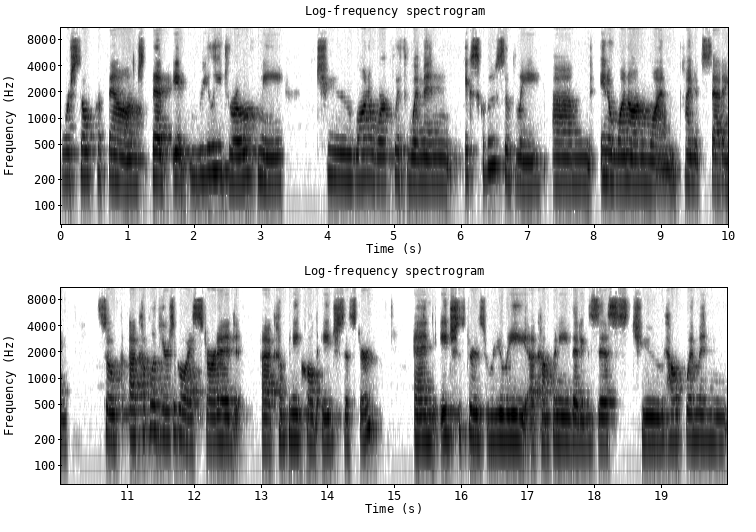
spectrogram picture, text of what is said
were so profound that it really drove me to want to work with women exclusively um, in a one on one kind of setting. So, a couple of years ago, I started a company called Age Sister. And Age Sister is really a company that exists to help women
